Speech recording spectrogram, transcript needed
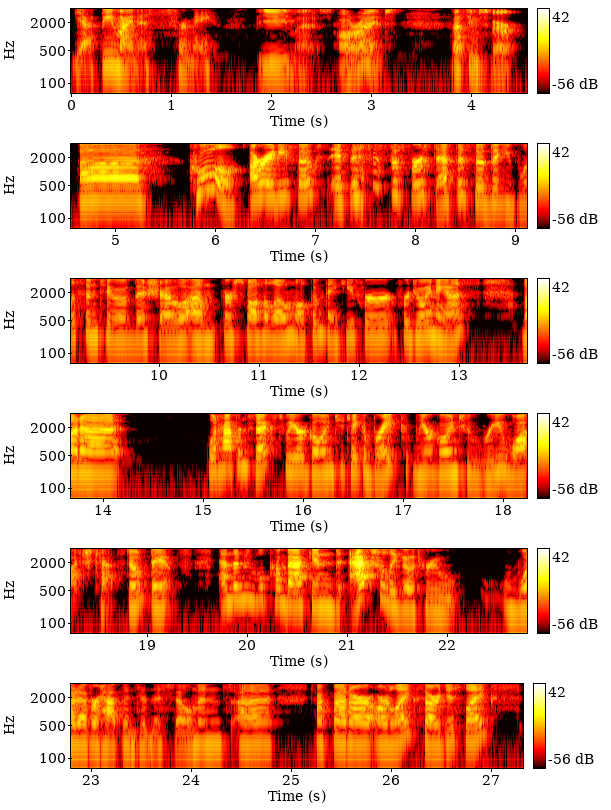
Yeah. B minus for me. B minus. All right. That seems fair. Uh, cool. Alrighty, folks. If this is the first episode that you've listened to of this show, um, first of all, hello and welcome. Thank you for for joining us. But uh, what happens next? We are going to take a break. We are going to rewatch Cats Don't Dance, and then we will come back and actually go through whatever happens in this film and uh, talk about our our likes, our dislikes,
